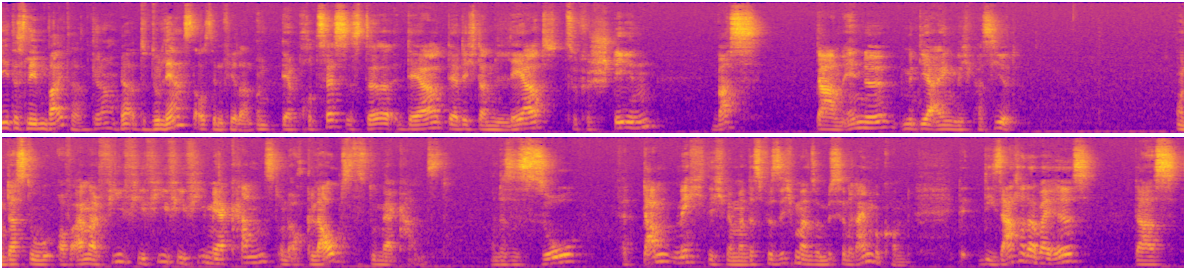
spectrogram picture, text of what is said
geht das Leben weiter. Genau. Ja, du, du lernst aus den Fehlern. Und der Prozess ist der, der, der dich dann lehrt zu verstehen, was da am Ende mit dir eigentlich passiert. Und dass du auf einmal viel, viel, viel, viel, viel mehr kannst und auch glaubst, dass du mehr kannst. Und das ist so verdammt mächtig, wenn man das für sich mal so ein bisschen reinbekommt. Die Sache dabei ist, dass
